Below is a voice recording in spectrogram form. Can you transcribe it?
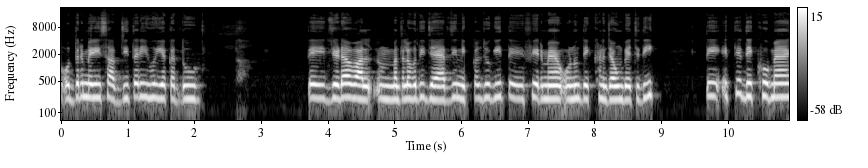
ਉਧਰ ਮੇਰੀ ਸਬਜ਼ੀ ਧਰੀ ਹੋਈ ਹੈ ਕੱਦੂ। ਤੇ ਜਿਹੜਾ ਵਲ, ਮਤਲਬ ਉਹਦੀ ਜ਼ਹਿਰ ਜੀ ਨਿਕਲ ਜੂਗੀ ਤੇ ਫਿਰ ਮੈਂ ਉਹਨੂੰ ਦੇਖਣ ਜਾਊਂ ਵਿੱਚ ਦੀ। ਤੇ ਇੱਥੇ ਦੇਖੋ ਮੈਂ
